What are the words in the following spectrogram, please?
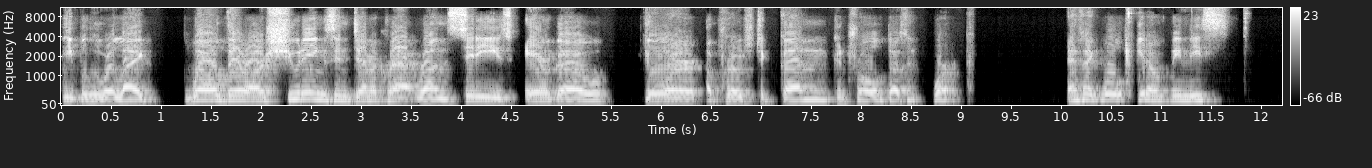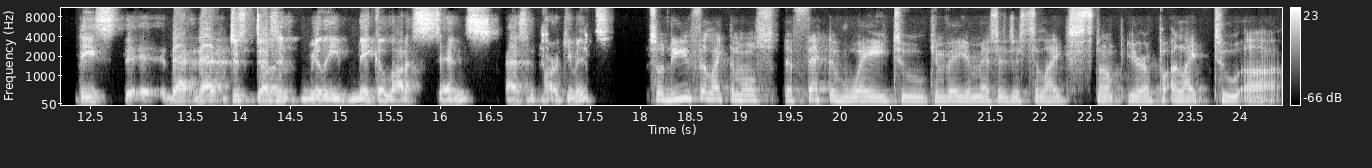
people who are like, well, there are shootings in Democrat run cities, ergo, your approach to gun control doesn't work. And it's like, well, you know, I mean, these, these, that, that just doesn't really make a lot of sense as an argument. So, do you feel like the most effective way to convey your message is to like stump your, like to, uh,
